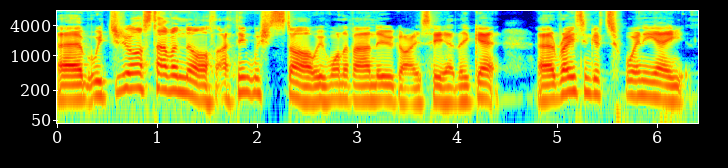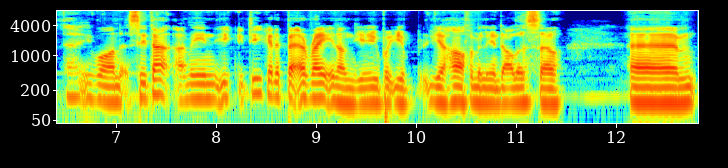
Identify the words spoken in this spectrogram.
Uh, we just have enough. I think we should start with one of our new guys here. They get a rating of 28, 31. See that? I mean, you do get a better rating on you, but you're, you're half a million dollars, so. Um,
